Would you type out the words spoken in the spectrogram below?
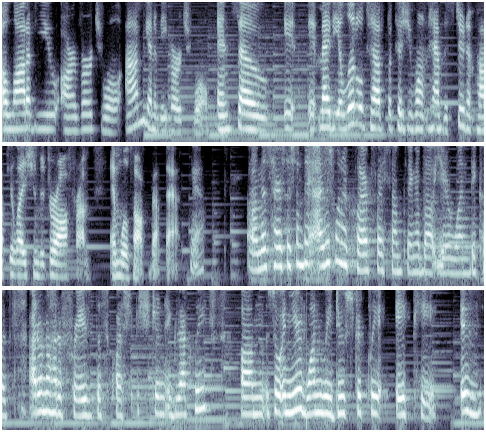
a lot of you are virtual. I'm going to be virtual. And so it, it may be a little tough because you won't have the student population to draw from. And we'll talk about that. Yeah. Uh, Ms. Harris, there's something I just want to clarify something about year one because I don't know how to phrase this question exactly. Um, so in year one, we do strictly AP. Is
